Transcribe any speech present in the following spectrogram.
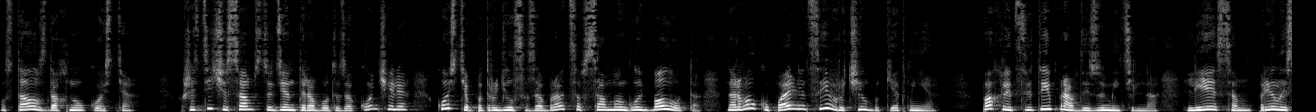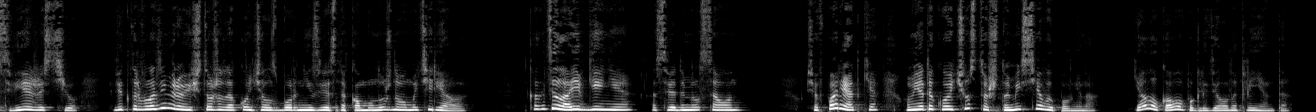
Устало вздохнул Костя. К шести часам студенты работу закончили, Костя потрудился забраться в самую глубь болота, нарвал купальницы и вручил букет мне. Пахли цветы и правда изумительно. Лесом, прелой свежестью. Виктор Владимирович тоже закончил сбор неизвестно кому нужного материала. «Как дела, Евгения?» — осведомился он. «Все в порядке. У меня такое чувство, что миссия выполнена». Я лукаво поглядела на клиента.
